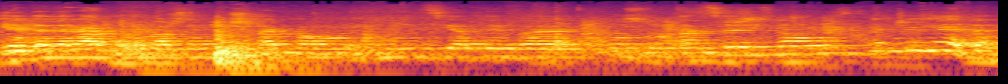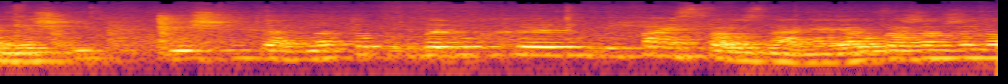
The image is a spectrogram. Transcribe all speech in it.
jeden radny może mieć taką inicjatywę konsultacyjną, będzie jeden. Jeśli, jeśli ten, no to według y, Państwa uznania. Ja uważam, że no,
